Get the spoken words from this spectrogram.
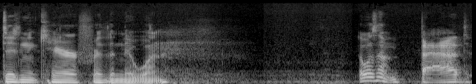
didn't care for the new one. It wasn't bad.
